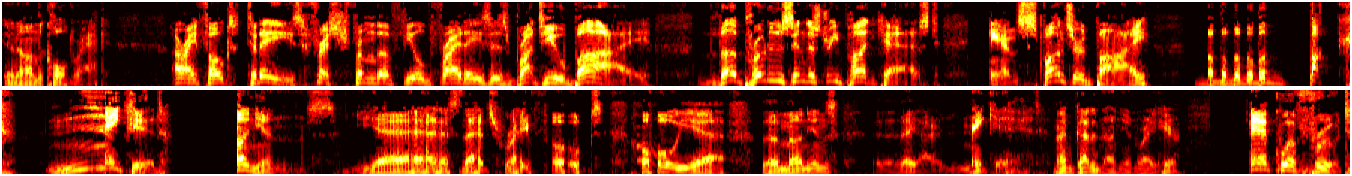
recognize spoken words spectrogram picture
and on the cold rack. All right, folks, today's Fresh from the Field Fridays is brought to you by the Produce Industry Podcast and sponsored by Buck Naked Onions. Yes, that's right, folks. Oh, yeah, the onions, they are naked. And I've got an onion right here. Equifruit,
